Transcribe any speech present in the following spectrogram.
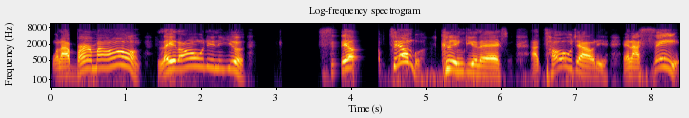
When I burned my arm later on in the year, September, couldn't get an axle. I told y'all this, and I said,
